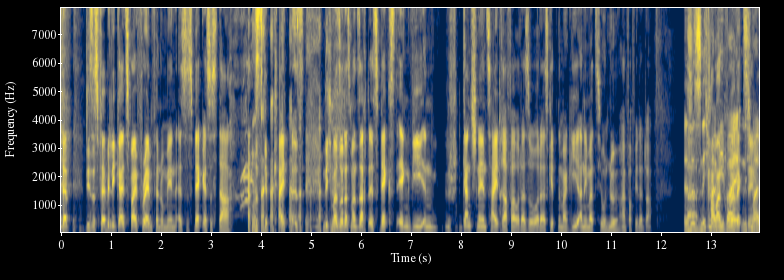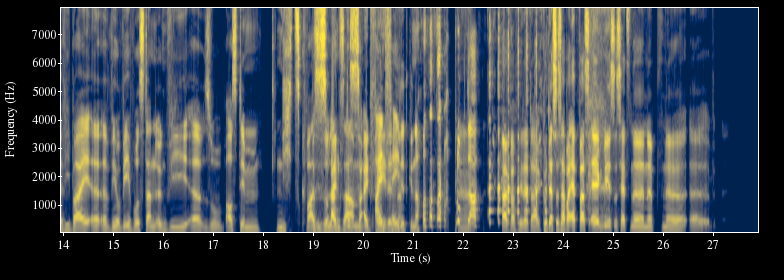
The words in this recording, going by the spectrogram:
Fa- dieses Family Guy 2 Frame Phänomen. Es ist weg, es ist da. es gibt keines, nicht mal so, dass man sagt, es wächst irgendwie in ganz schnellen Zeitraffer oder so, oder es gibt eine Magie-Animation. Nö, einfach wieder da. Es Äh, ist nicht kann mal, wie bei, nicht mal wie bei äh, äh, WoW, wo es dann irgendwie äh, so aus dem Nichts quasi ist so, so ein- langsam ist so einfaded, einfadet, genau. Das ist einfach plupp Ja. da. Einfach wieder da. Gut, das ist aber etwas, irgendwie ist es jetzt eine, eine, eine äh,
